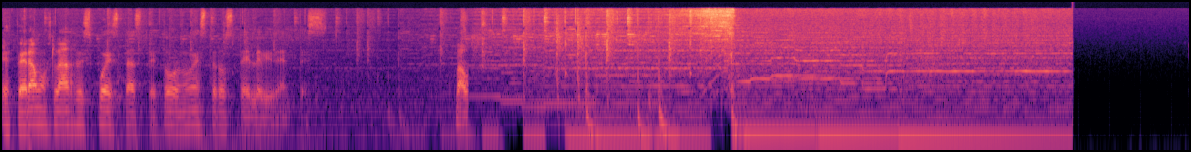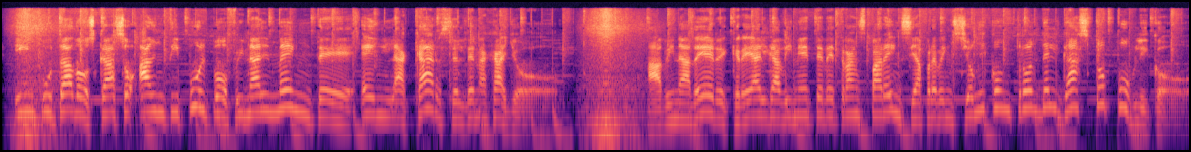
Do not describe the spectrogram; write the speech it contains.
Esperamos las respuestas de todos nuestros televidentes. Imputados caso antipulpo finalmente en la cárcel de Najayo. Abinader crea el Gabinete de Transparencia, Prevención y Control del Gasto Público.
